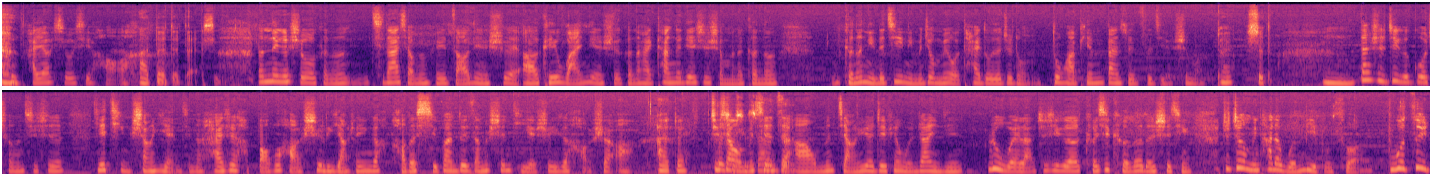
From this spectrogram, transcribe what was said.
还要休息好啊。对对对，是的。那那个时候可能其他小朋友可以早点睡啊，可以晚点睡，可能还看个电视什么的，可能可能你的记忆里面就没有太多的这种动画片伴随自己，是吗？对，是的。嗯，但是这个过程其实也挺伤眼睛的，还是保护好视力，养成一个好的习惯，对咱们身体也是一个好事儿啊！啊，对，就像我们现在啊，我们蒋月这篇文章已经入围了，这是一个可喜可乐的事情，这证明他的文笔不错。不过最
